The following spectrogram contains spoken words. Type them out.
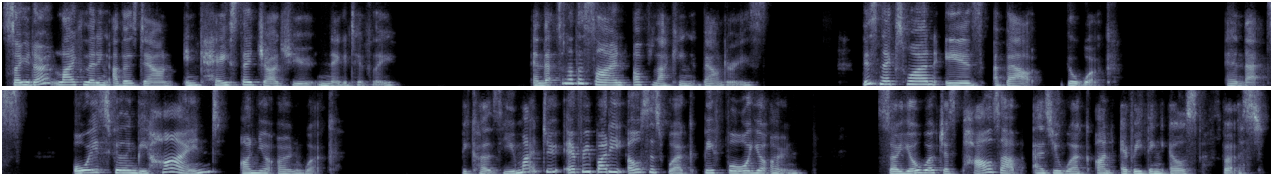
So you don't like letting others down in case they judge you negatively. And that's another sign of lacking boundaries. This next one is about your work. And that's always feeling behind on your own work because you might do everybody else's work before your own. So your work just piles up as you work on everything else first.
